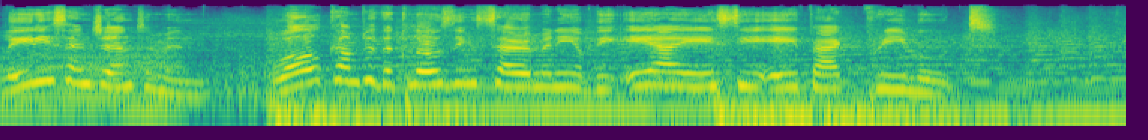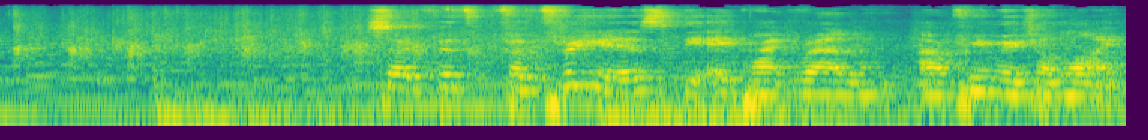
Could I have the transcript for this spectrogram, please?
Ladies and gentlemen, welcome to the closing ceremony of the AIAC APAC pre-moot. So for, for three years, the APAC ran our pre-moot online.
